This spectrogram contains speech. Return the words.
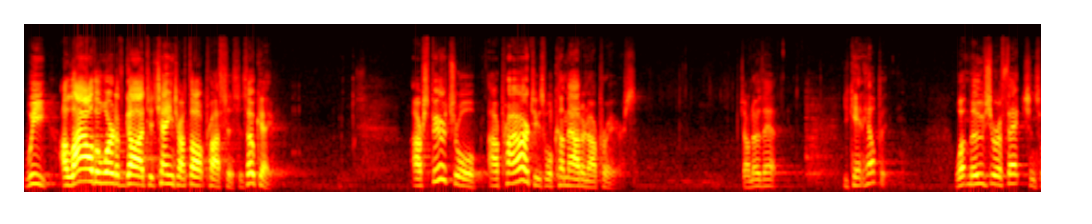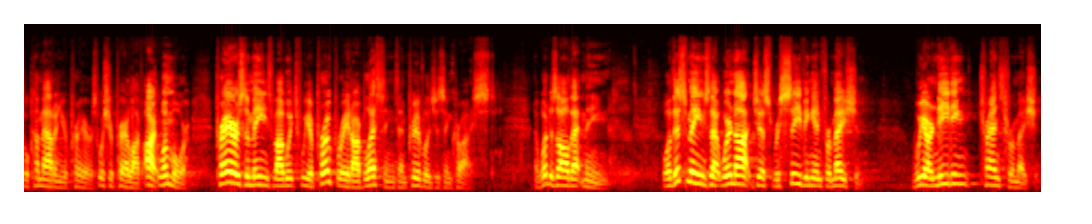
We allow the Word of God to change our thought processes. Okay. Our spiritual, our priorities will come out in our prayers. Y'all know that? You can't help it. What moves your affections will come out in your prayers. What's your prayer life? All right, one more. Prayer is the means by which we appropriate our blessings and privileges in Christ. Now, what does all that mean? Well, this means that we're not just receiving information, we are needing transformation.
